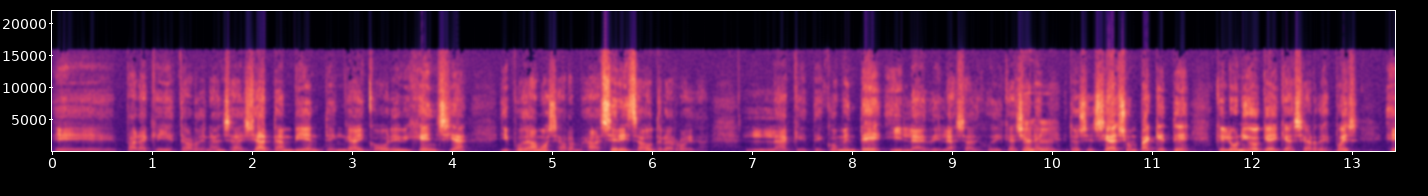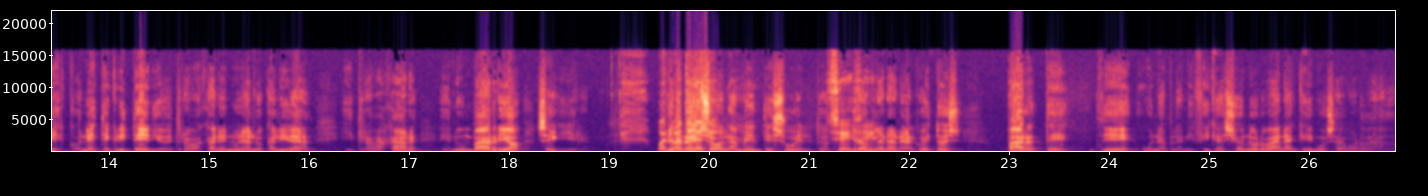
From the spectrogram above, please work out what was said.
eh, para que esta ordenanza ya también tenga y cobre vigencia y podamos hacer esa otra rueda, la que te comenté y la de las adjudicaciones. Entonces se hace un paquete que lo único que hay que hacer después es con este criterio de trabajar en una localidad y trabajar en un barrio, seguir. Bueno, Pero no es que- solamente suelto, te quiero sí. aclarar algo. Esto es parte de una planificación urbana que hemos abordado.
